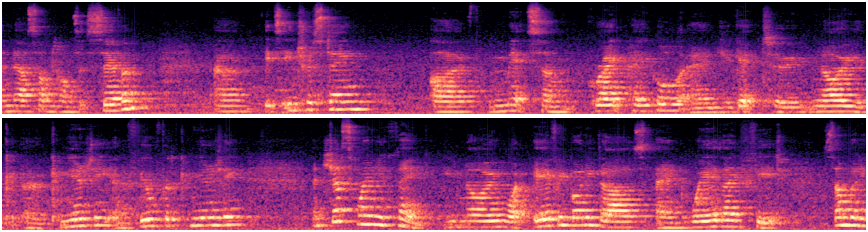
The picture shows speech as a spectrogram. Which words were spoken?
and now sometimes it's seven. Um, it's interesting. I've met some great people, and you get to know your uh, community and a feel for the community. And just when you think you know what everybody does and where they fit, somebody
